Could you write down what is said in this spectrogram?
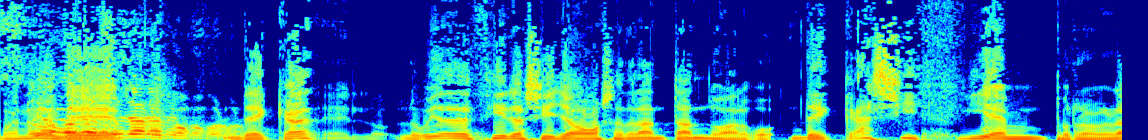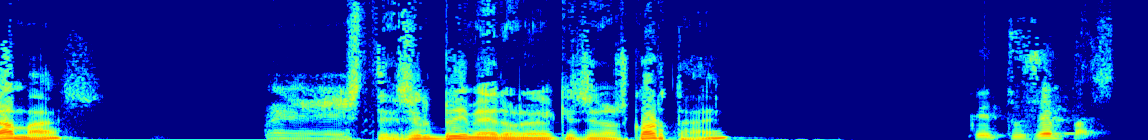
Bueno, de, de ca- eh, lo, lo voy a decir así, ya vamos adelantando algo. De casi 100 programas, este es el primero en el que se nos corta, ¿eh? Que tú sepas.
